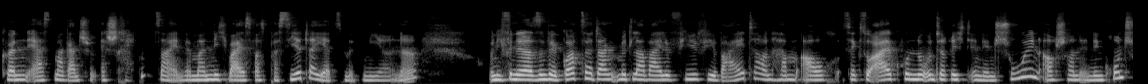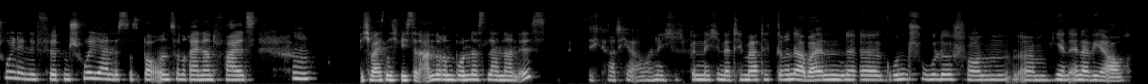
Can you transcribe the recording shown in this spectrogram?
können erstmal ganz schön erschreckend sein, wenn man nicht weiß, was passiert da jetzt mit mir. Ne? Und ich finde, da sind wir Gott sei Dank mittlerweile viel, viel weiter und haben auch Sexualkundeunterricht in den Schulen, auch schon in den Grundschulen, in den vierten Schuljahren ist das bei uns in Rheinland-Pfalz. Mhm. Ich weiß nicht, wie es in anderen Bundesländern ist. Ich gerade hier auch nicht. Ich bin nicht in der Thematik drin, aber in der Grundschule schon ähm, hier in NRW auch.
